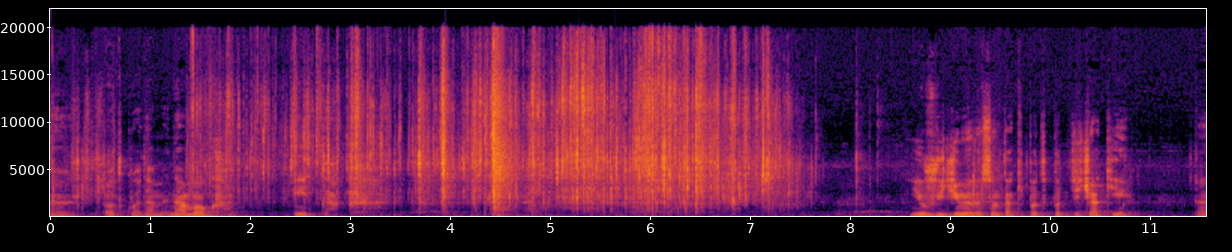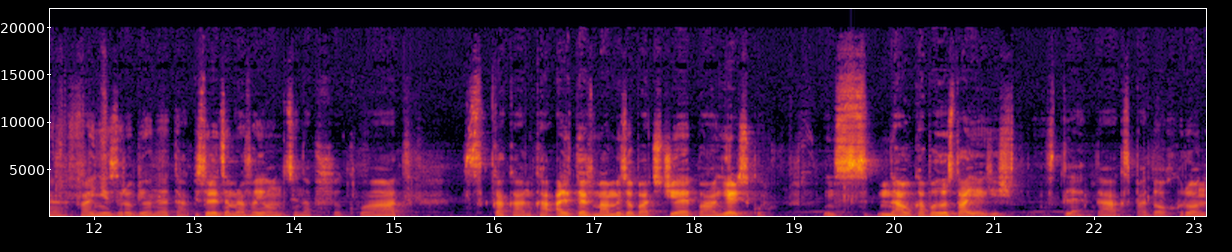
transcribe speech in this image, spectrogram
E, Odkładamy na bok i tak. Już widzimy, że są takie pod, pod dzieciaki e, fajnie zrobione. Tak, pistolet zamrażający na przykład. Skakanka, ale też mamy, zobaczcie, po angielsku. Więc nauka pozostaje gdzieś w tle, tak? Spadochron,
